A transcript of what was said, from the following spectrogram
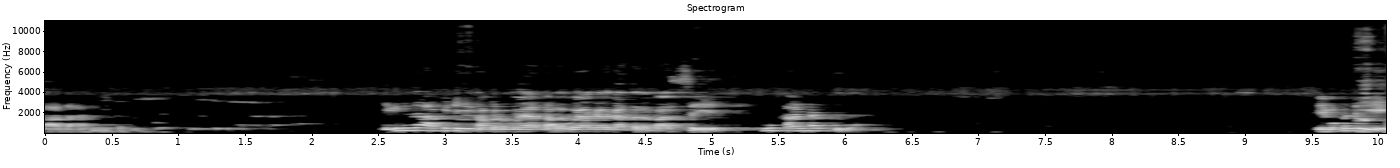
සාධාරණීකරණය ඒක නිසා අපිට ඒ කබර ගෝයා තල ගෝයා කරගත්තට පස්සේ උ කණ්ඩක් පුළුවන් ඒ මොකද මේ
